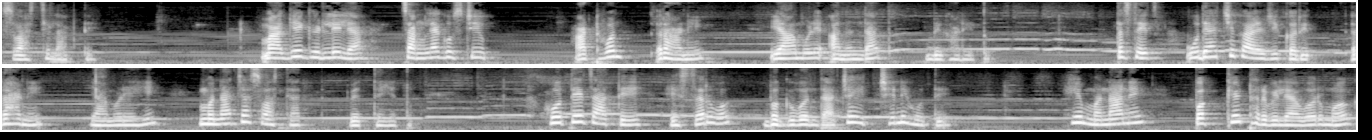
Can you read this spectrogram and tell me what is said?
स्वास्थ्य लाभते. मागे घडलेल्या चांगल्या गोष्टी आठवण राहणे यामुळे आनंदात बिघाड येतो. तसेच उद्याची काळजी करीत राहणे यामुळेही मनाच्या स्वास्थ्यात व्यत्यय येतो. होते जाते हे सर्व भगवंताच्या इच्छेने होते. हे मनाने पक्के ठरविल्यावर मग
